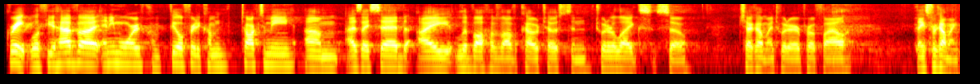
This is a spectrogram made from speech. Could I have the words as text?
Great. Well, if you have uh, any more, feel free to come talk to me. Um, as I said, I live off of avocado toast and Twitter likes, so check out my Twitter profile. Thanks for coming.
